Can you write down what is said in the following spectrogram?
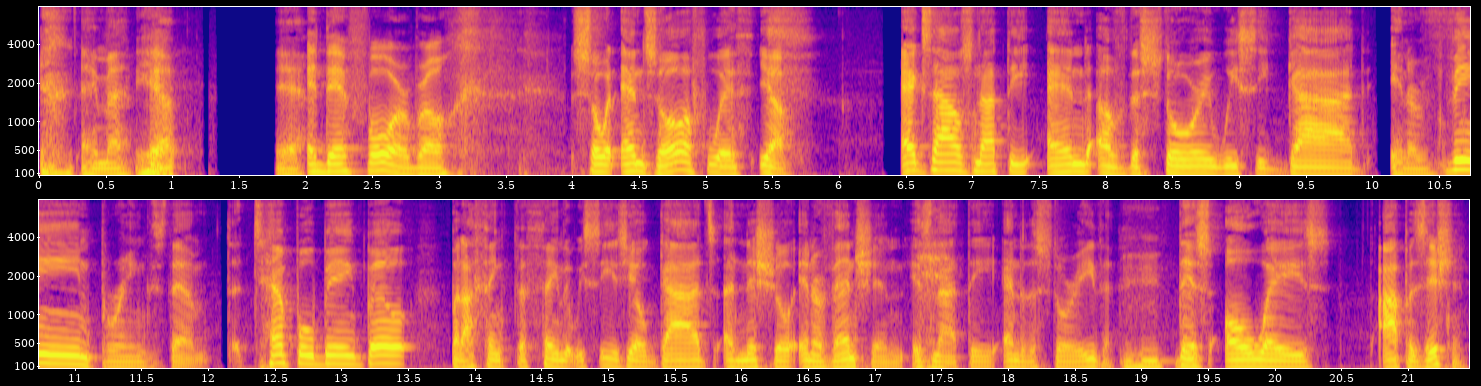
amen. Yeah. Yep. Yeah. And then four, bro. So it ends off with, yeah, exile's not the end of the story. We see God intervene, brings them the temple being built. But I think the thing that we see is, yo, God's initial intervention is not the end of the story either. There's always opposition.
